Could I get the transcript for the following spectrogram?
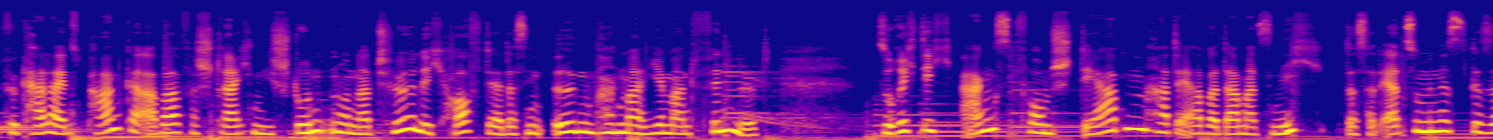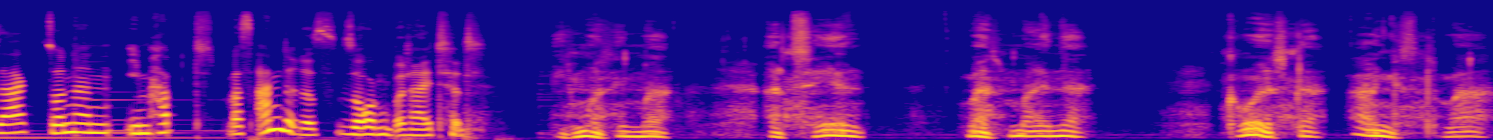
Für Karl-Heinz Panke aber verstreichen die Stunden und natürlich hofft er, dass ihn irgendwann mal jemand findet. So richtig Angst vorm Sterben hat er aber damals nicht, das hat er zumindest gesagt, sondern ihm hat was anderes Sorgen bereitet. Ich muss ihm mal erzählen, was meine größte Angst war.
